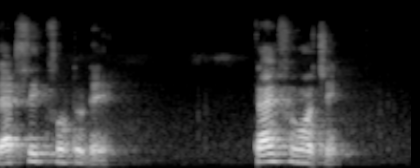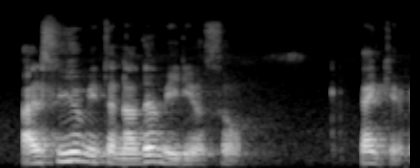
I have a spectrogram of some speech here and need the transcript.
that's it for today. Thanks for watching. I'll see you with another video soon. Thank you.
